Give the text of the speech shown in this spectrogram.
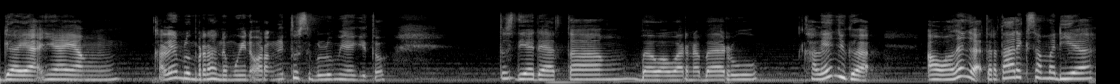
gayanya yang kalian belum pernah nemuin orang itu sebelumnya gitu. Terus dia datang bawa warna baru. Kalian juga awalnya nggak tertarik sama dia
